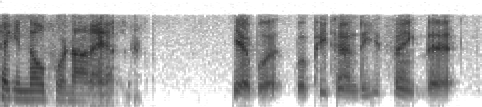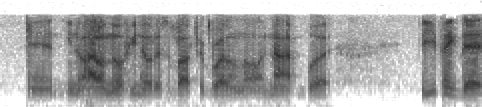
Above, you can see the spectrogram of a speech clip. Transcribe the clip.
taking no for a non-answer. Yeah, but but P Town, do you think that? And you know, I don't know if you know this about your brother-in-law or not, but do you think that,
